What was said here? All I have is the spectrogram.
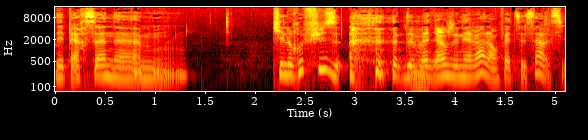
des personnes qu'ils refusent de Mm. manière générale. En fait, c'est ça aussi.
